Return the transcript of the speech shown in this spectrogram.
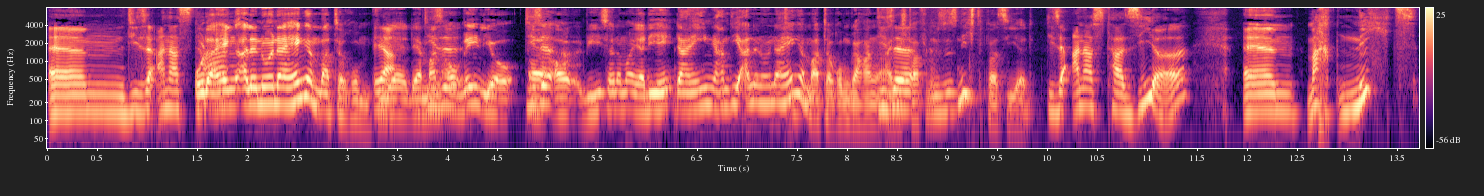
Ähm, diese Anastasia. Oder hängen alle nur in der Hängematte rum. Ja, der, der Mann diese- Aurelio. diese- äh, wie hieß er nochmal? Ja, die, da hingen, haben die alle nur in der Hängematte rumgehangen, Diese- eine Staffel. Und es ist nichts passiert. diese Anastasia ähm, macht nichts,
